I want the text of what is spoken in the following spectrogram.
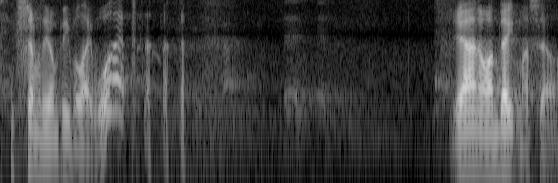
Some of the young people are like, what? yeah, I know, I'm dating myself.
